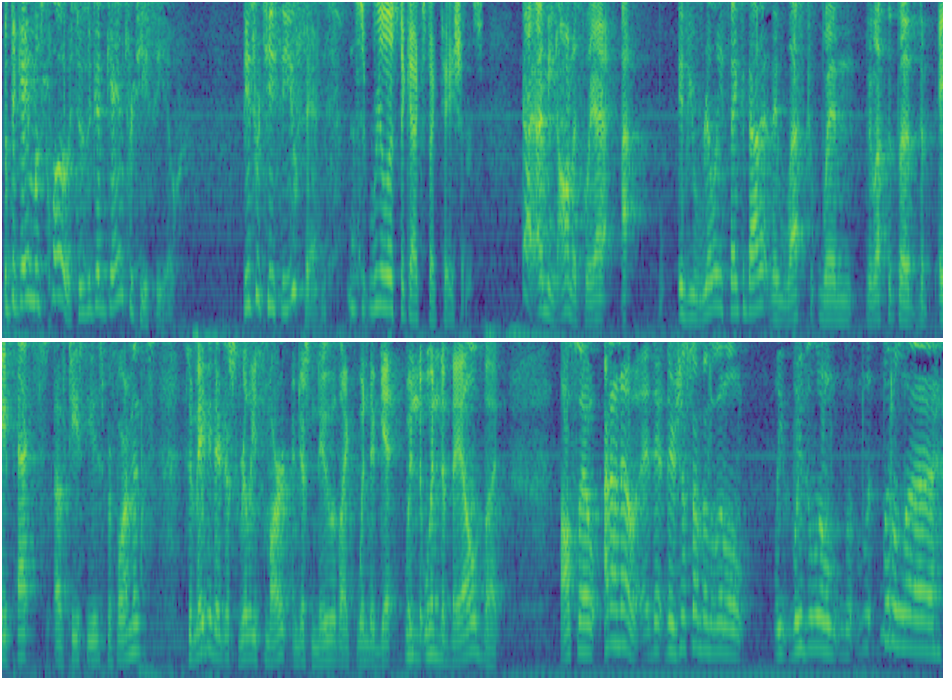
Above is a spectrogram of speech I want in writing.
But the game was close. It was a good game for TCU. These were TCU fans. It's realistic expectations. Yeah, I mean, honestly, I, I, if you really think about it, they left when they left at the, the apex of TCU's performance. So maybe they're just really smart and just knew like when to get when to, when to bail. But also, I don't know. There, there's just something a little leaves a little little uh,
